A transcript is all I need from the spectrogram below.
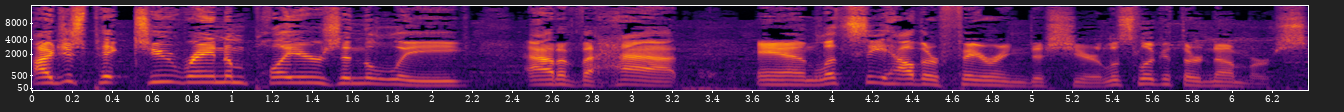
I just picked two random players in the league out of the hat, and let's see how they're faring this year. Let's look at their numbers.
